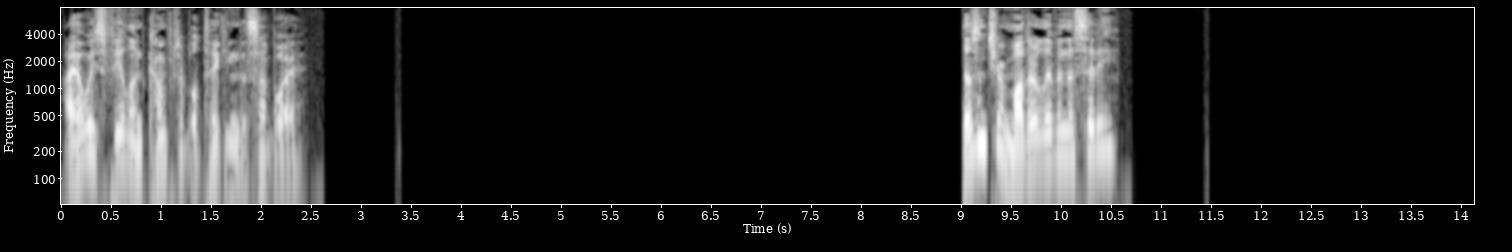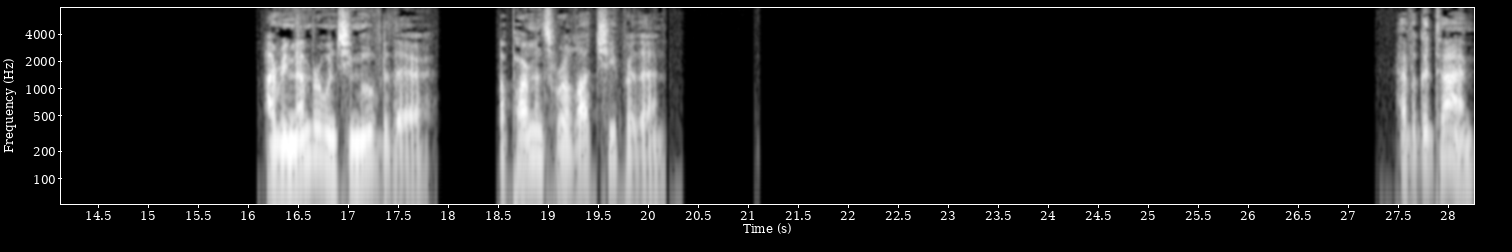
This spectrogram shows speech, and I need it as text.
I always feel uncomfortable taking the subway. Doesn't your mother live in the city? I remember when she moved there. Apartments were a lot cheaper then. Have a good time.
